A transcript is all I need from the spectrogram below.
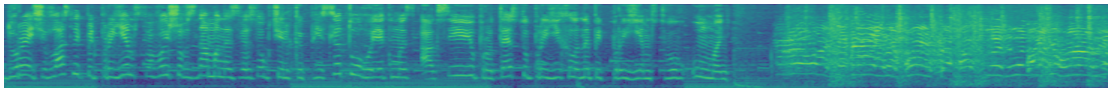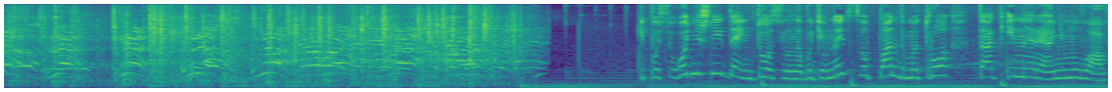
До речі, власник підприємства вийшов з нами на зв'язок тільки після того, як ми з акцією протесту приїхали на підприємство в Умань. По сьогоднішній день дозвіл на будівництво пан Дмитро так і не реанімував.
